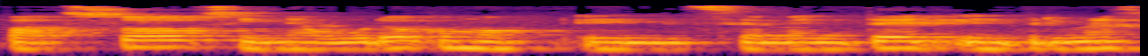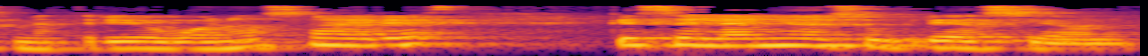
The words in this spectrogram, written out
pasó, se inauguró como el, cementerio, el primer cementerio de Buenos Aires, que es el año de su creación.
